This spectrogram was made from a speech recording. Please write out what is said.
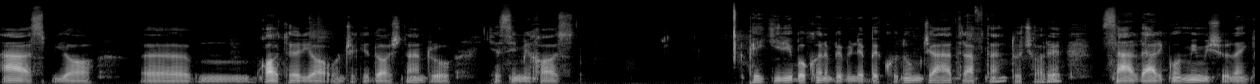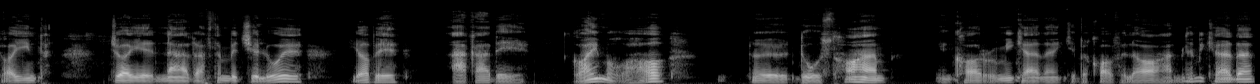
اسب یا قاطر یا اونچه که داشتن رو کسی می‌خواست پیگیری بکنه ببینه به کدوم جهت رفتن دچار سردرگمی می‌شدن که آیا این جای نر رفتن به جلوه یا به عقبه گاهی موقع ها دوست ها هم این کار رو می‌کردن که به قافله ها حمله می‌کردن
